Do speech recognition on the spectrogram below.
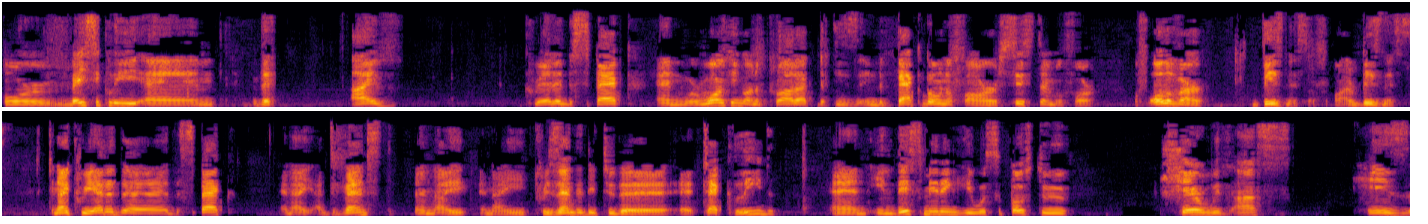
or basically um, that I've created the spec and we're working on a product that is in the backbone of our system of our of all of our business of our business. And I created the, the spec and I advanced and I and I presented it to the uh, tech lead and in this meeting he was supposed to share with us his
